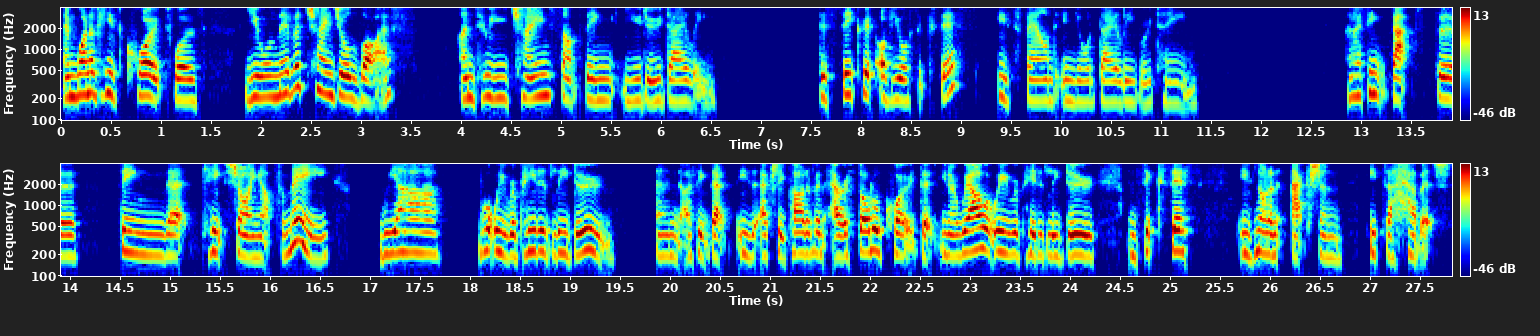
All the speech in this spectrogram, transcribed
And one of his quotes was, You will never change your life until you change something you do daily. The secret of your success is found in your daily routine. And I think that's the thing that keeps showing up for me. We are what we repeatedly do. And I think that is actually part of an Aristotle quote that, you know, we are what we repeatedly do, and success is not an action, it's a habit.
